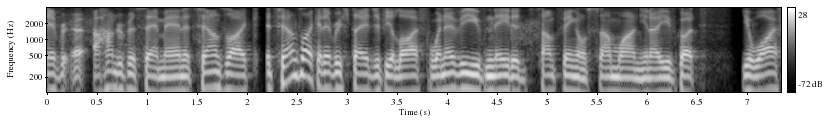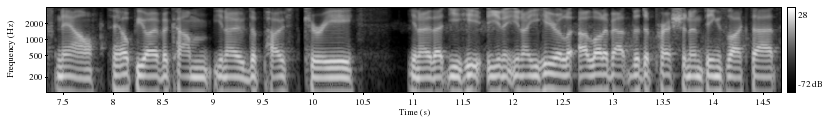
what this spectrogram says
Every uh, a hundred percent, man. It sounds like it sounds like at every stage of your life, whenever you've needed something or someone, you know, you've got your wife now to help you overcome, you know, the post career you know that you hear you know you know you hear a lot about the depression and things like that.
